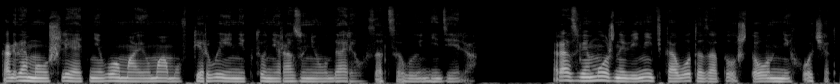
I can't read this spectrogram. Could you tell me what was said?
когда мы ушли от него, мою маму впервые никто ни разу не ударил за целую неделю. Разве можно винить кого-то за то, что он не хочет,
